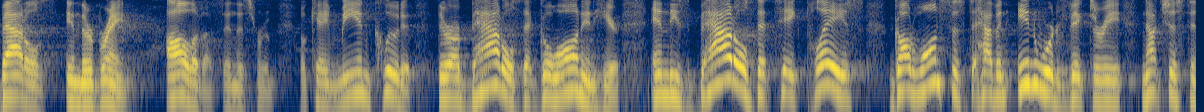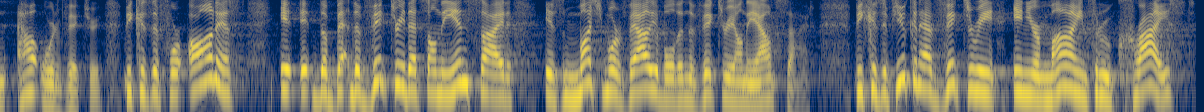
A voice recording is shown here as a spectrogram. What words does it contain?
battles in their brain all of us in this room, okay, me included. There are battles that go on in here. And these battles that take place, God wants us to have an inward victory, not just an outward victory. Because if we're honest, it, it, the, the victory that's on the inside is much more valuable than the victory on the outside. Because if you can have victory in your mind through Christ,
